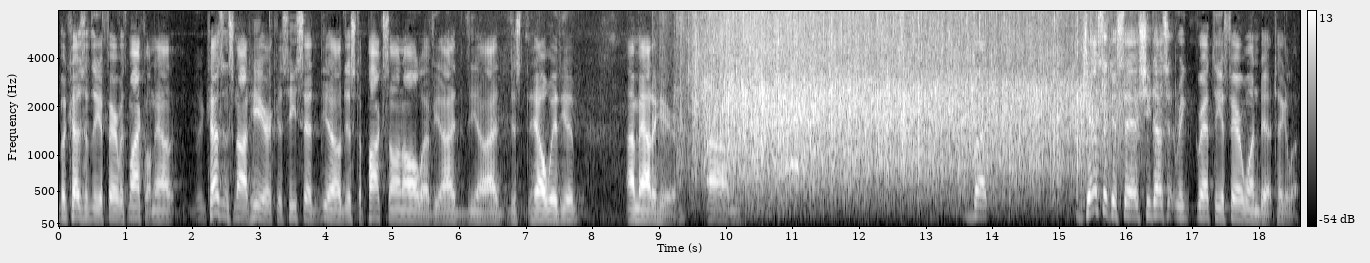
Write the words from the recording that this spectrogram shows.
because of the affair with Michael. Now, the cousin's not here because he said, you know, just a pox on all of you. I, you know, I just hell with you. I'm out of here. Um, but Jessica says she doesn't regret the affair one bit. Take a look.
